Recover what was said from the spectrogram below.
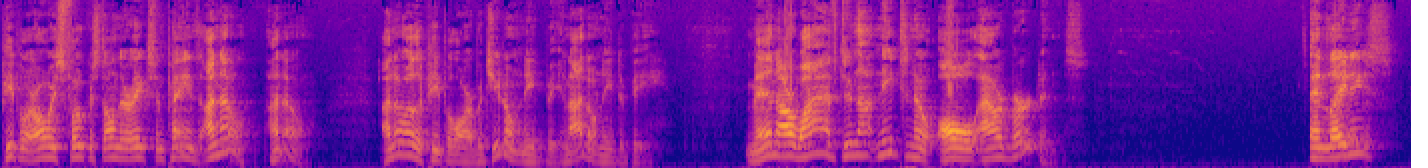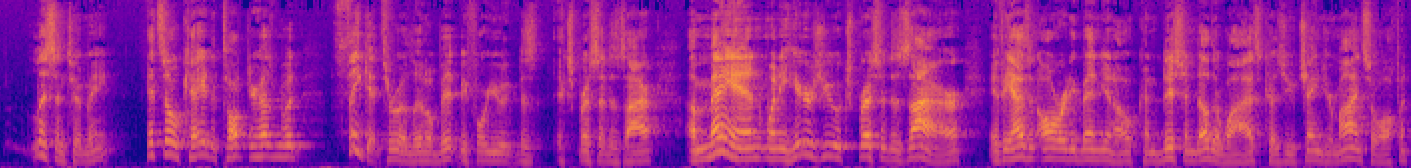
people are always focused on their aches and pains. I know, I know. I know other people are, but you don't need to be, and I don't need to be. Men, our wives, do not need to know all our burdens. And ladies, listen to me. It's okay to talk to your husband, but think it through a little bit before you express a desire. A man, when he hears you express a desire, if he hasn't already been, you know, conditioned otherwise because you change your mind so often,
